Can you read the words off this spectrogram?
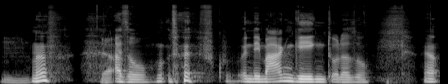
Mhm. Ne? Ja. Also in die Magengegend oder so. Ja.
